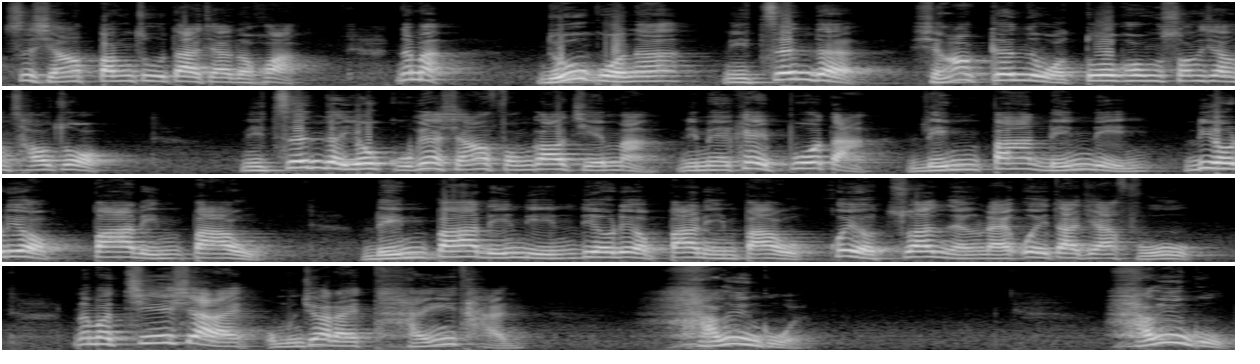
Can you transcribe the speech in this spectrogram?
是想要帮助大家的话。那么，如果呢，你真的想要跟着我多空双向操作，你真的有股票想要逢高减码，你们也可以拨打零八零零六六八零八五零八零零六六八零八五，会有专人来为大家服务。那么接下来我们就要来谈一谈航运股，航运股。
